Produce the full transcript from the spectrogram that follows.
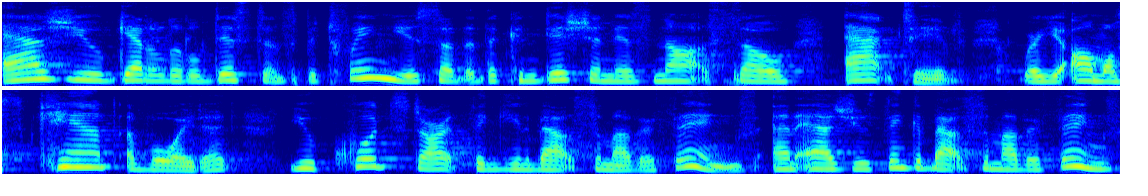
as you get a little distance between you so that the condition is not so active where you almost can't avoid it, you could start thinking about some other things. And as you think about some other things,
